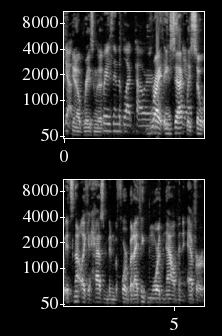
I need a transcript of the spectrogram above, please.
Yeah. you know raising the raising the black power. Right, exactly. yeah. So it's not like it hasn't been before, but I think more now than ever,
